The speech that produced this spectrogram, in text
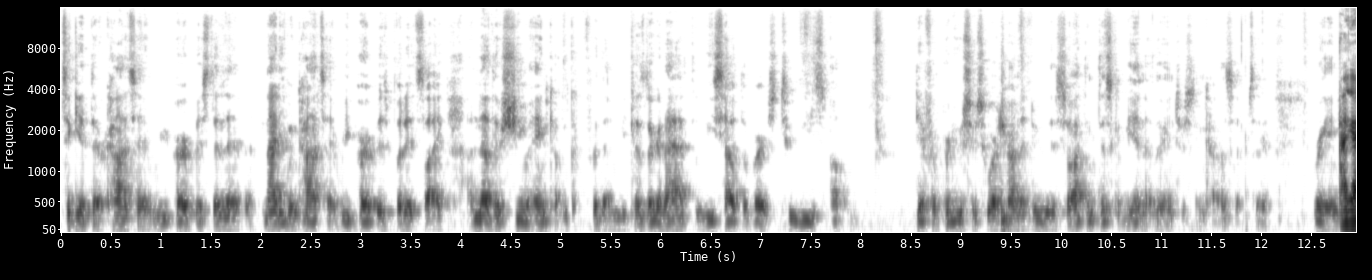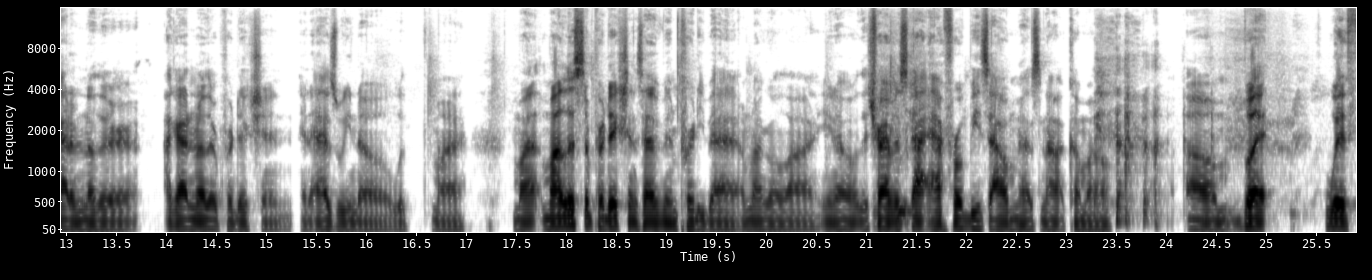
to get their content repurposed and then not even content repurposed, but it's like another stream of income for them because they're gonna have to lease out the verse to these um, different producers who are trying to do this. So I think this could be another interesting concept to bring. I got another. I got another prediction, and as we know, with my my my list of predictions have been pretty bad. I'm not gonna lie. You know, the Travis Scott Afro Beats album has not come out, um, but with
